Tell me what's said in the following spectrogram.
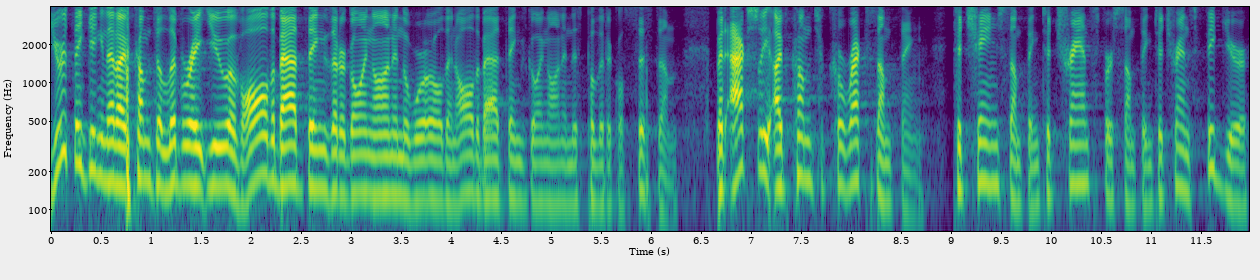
You're thinking that I've come to liberate you of all the bad things that are going on in the world and all the bad things going on in this political system. But actually, I've come to correct something, to change something, to transfer something, to transfigure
